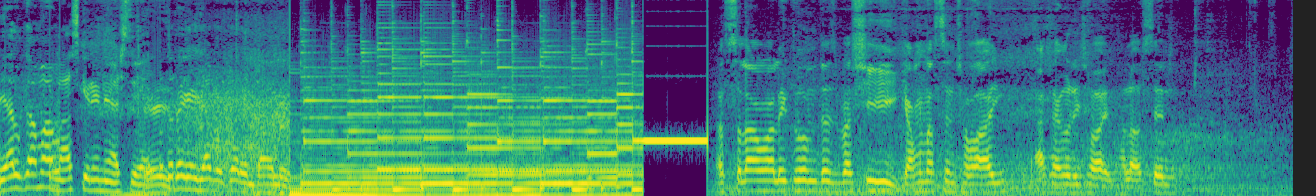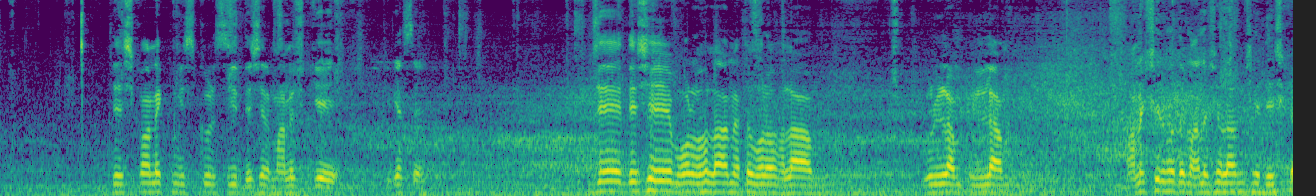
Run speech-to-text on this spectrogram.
রিয়াল কামাও মাছ কিনে নিয়ে আসতে হয় কত টাকা যাব? করেন তাহলে। আসসালামু আলাইকুম দেশবাসী কেমন আছেন সবাই? আশা করি সবাই ভালো আছেন। দেশকে অনেক মিস করছি দেশের মানুষকে ঠিক আছে? যে দেশে বড় হলাম এত বড় হলাম ঘুরলাম ফিরলাম মানুষের মতো মানুষ হলাম সে দেশকে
